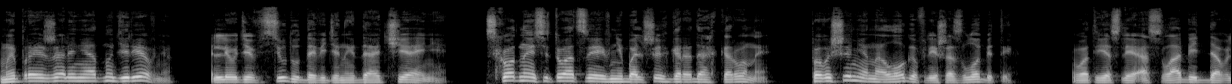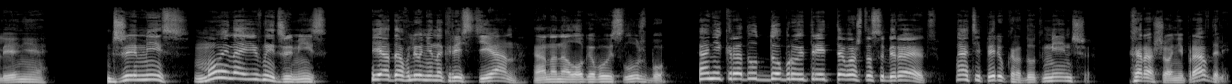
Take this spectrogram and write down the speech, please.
Мы проезжали не одну деревню. Люди всюду доведены до отчаяния. Сходная ситуация и в небольших городах короны. Повышение налогов лишь озлобит их. Вот если ослабить давление... Джимис, мой наивный Джимис. Я давлю не на крестьян, а на налоговую службу. Они крадут добрую треть того, что собирают, а теперь украдут меньше. Хорошо, не правда ли?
